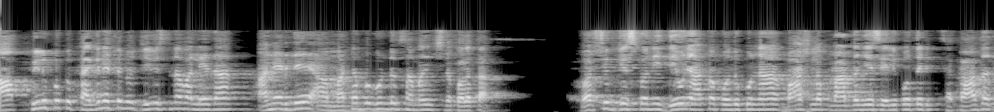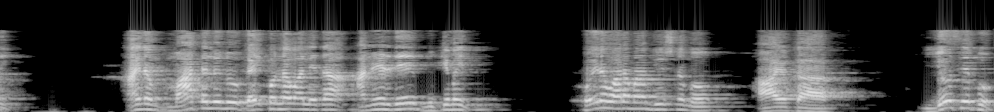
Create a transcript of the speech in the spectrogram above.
ఆ పిలుపుకు తగినట్టు నువ్వు జీవిస్తున్నావా లేదా అనేదే ఆ మతపు గుండుకు సంబంధించిన కొలత. వర్షిప్ చేసుకొని దేవుని ఆత్మ పొందుకున్న భాషలో ప్రార్థన చేసి వెళ్ళిపోతే కాదది. ఆయన మాటలు గైకొన్నవా లేదా అనేదే ముఖ్యమైనది. పోయిన వారం మనం చూసినాము ఆ యొక్క యోసేపు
